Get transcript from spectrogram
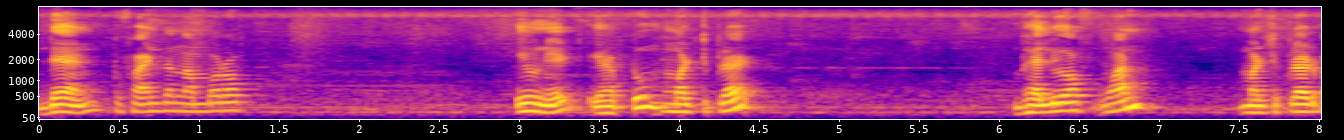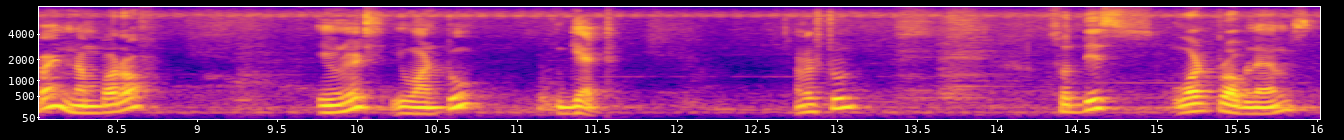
Then to find the number of unit you have to multiply value of 1 multiplied by number of units you want to get. Understood? So this word problems.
